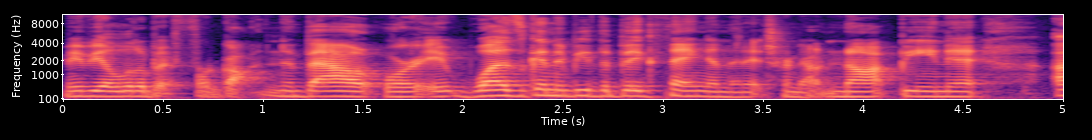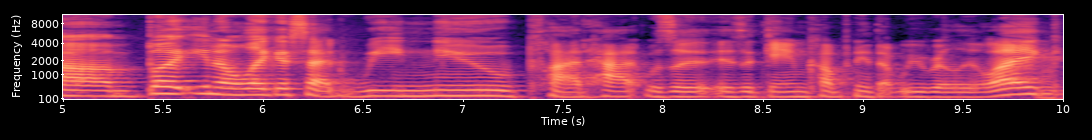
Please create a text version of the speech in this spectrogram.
maybe a little bit forgotten about, or it was going to be the big thing, and then it turned out not being it. Um, but you know, like I said, we knew Plaid Hat was a is a game company that we really like.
